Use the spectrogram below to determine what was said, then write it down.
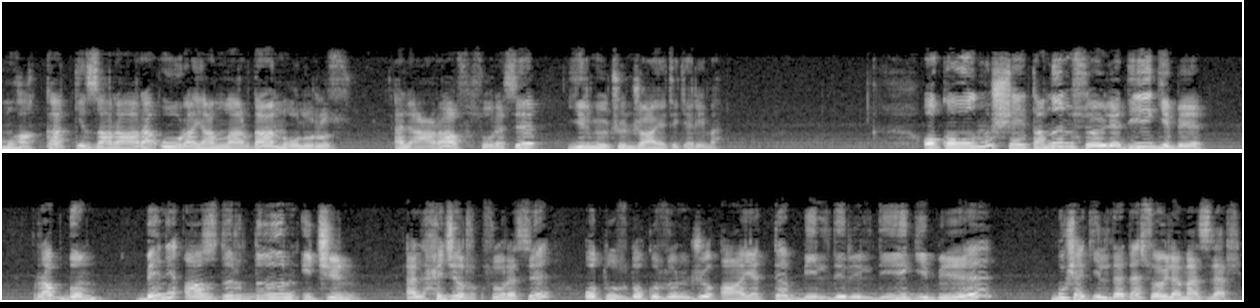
muhakkak ki zarara uğrayanlardan oluruz. El-A'raf suresi 23. ayeti kerime. O kovulmuş şeytanın söylediği gibi Rabbim beni azdırdığın için El-Hicr suresi 39. ayette bildirildiği gibi bu şekilde de söylemezler.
